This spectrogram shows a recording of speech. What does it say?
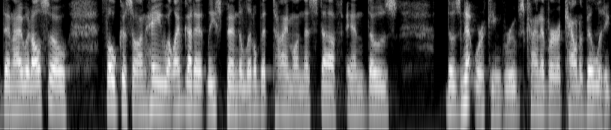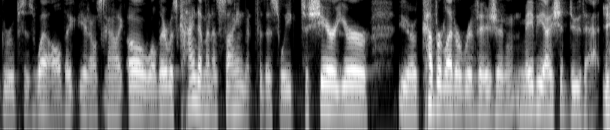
then I would also focus on, hey, well, I've got to at least spend a little bit time on this stuff. And those those networking groups kind of are accountability groups as well. They, you know, it's kind of like, oh, well, there was kind of an assignment for this week to share your your cover letter revision. Maybe I should do that. Yeah.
